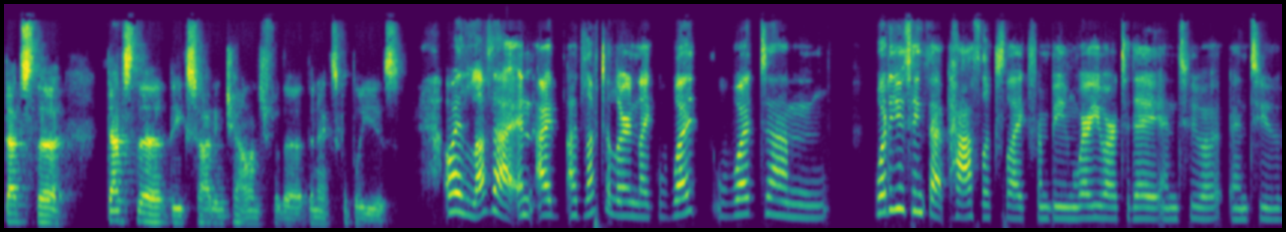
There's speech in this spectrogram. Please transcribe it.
that's the that's the the exciting challenge for the the next couple of years. Oh, I love that, and I'd I'd love to learn like what what um what do you think that path looks like from being where you are today and to uh, and to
